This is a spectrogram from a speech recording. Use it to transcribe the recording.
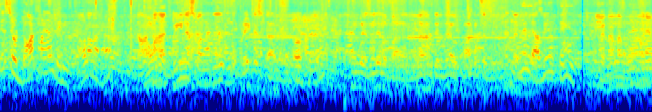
ஜஸ்ட் ஒரு டாட் மேதான் தெரியுது அவ்வளோதாங்க வீனஸ் வந்து ரொம்ப பிரைட்டஸ்ட் ஸ்டார் ஓகே உங்களுக்கு இல்ல இல்ல பாருங்க நல்லா தான் தெரியுது அது பார்க்கறதுக்கு இல்லை இல்லை அப்படியே தெரியுது இல்ல நல்லா மூணு மாதிரியே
